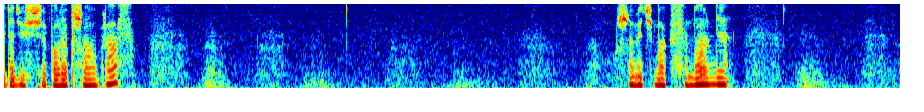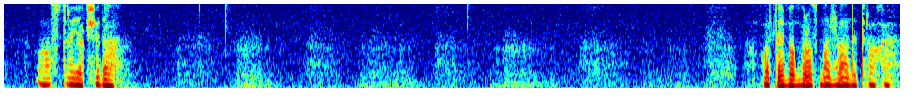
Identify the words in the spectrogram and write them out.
Widać już się polepsza obraz. Muszę mieć maksymalnie ostry jak się da. Potem mam rozmazany trochę.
